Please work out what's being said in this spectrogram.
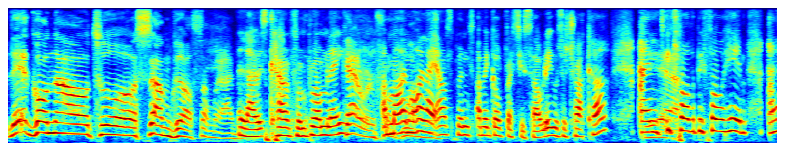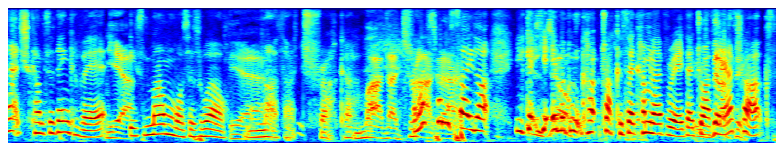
They go now to some girl somewhere. Hello, it's Karen from Bromley. Karen from and my, my late husband, I mean, God rest his soul, he was a trucker. And Yeah. his father before him. And actually, come to think of it, Yeah. his mum was as well. Yeah. Mother trucker. Mother And I just want to say, like, you get your immigrant cu- truckers, they're coming over here, they're driving our trucks,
